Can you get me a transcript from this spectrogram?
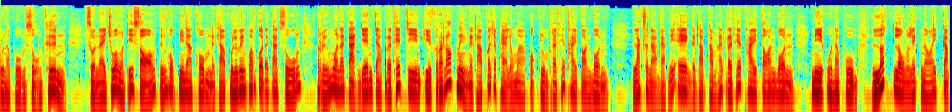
อุณหภูมิสูงขึ้น ส่วนในช่วงวันที่ 2 ถึง 6 มีนาคมนะครับบริเวณความกดอากาศสูง หรือมวลอากาศเย็นจากประเทศจีนอีกระลอกหนึ่งนะครับก็จะแผ่ลงมาปกคลุมประเทศไทยตอนบน ลักษณะแบบนี้เองนะครับทำให้ประเทศไทยตอนบน มีอุณหภูมิลดลงเล็กน้อยกับ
